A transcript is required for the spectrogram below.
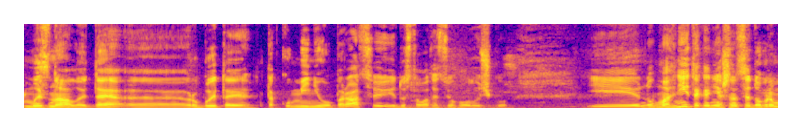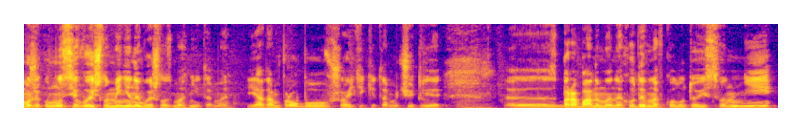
ми знали, де е, робити таку міні-операцію і доставати цю голочку. І ну, магніти, звісно, це добре. Може комусь і вийшло. Мені не вийшло з магнітами. Я там пробував, що я тільки там чуть ли е, з барабанами не ходив навколо тої свині.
